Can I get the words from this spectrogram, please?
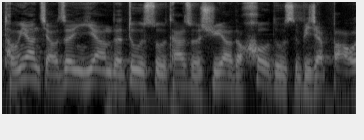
同样矫正一样的度数，它所需要的厚度是比较薄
